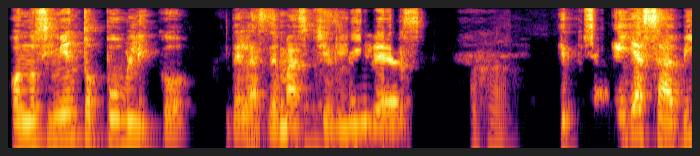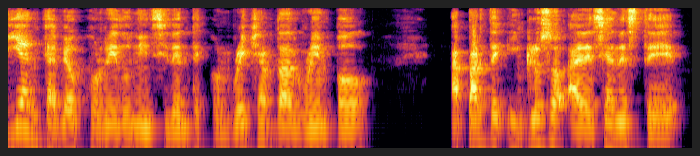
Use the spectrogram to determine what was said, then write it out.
conocimiento público de las demás cheerleaders, que ellas sabían que había ocurrido un incidente con Richard Dalrymple, aparte incluso ah, decían este,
